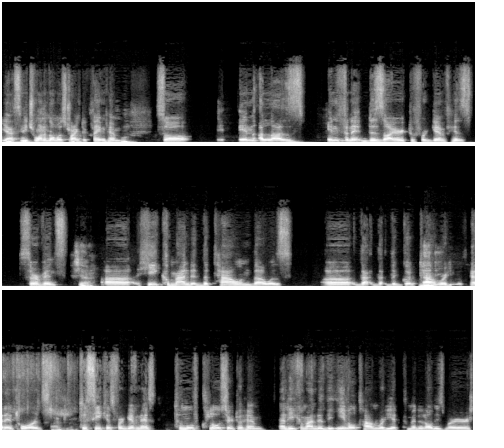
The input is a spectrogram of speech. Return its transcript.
Yes, each one of them was trying to claim him. So in Allah's infinite desire to forgive his servants, sure. uh, he commanded the town that was uh, that the, the good town that, where he was headed towards okay. to seek his forgiveness to move closer to him, and he commanded the evil town where he had committed all these murders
